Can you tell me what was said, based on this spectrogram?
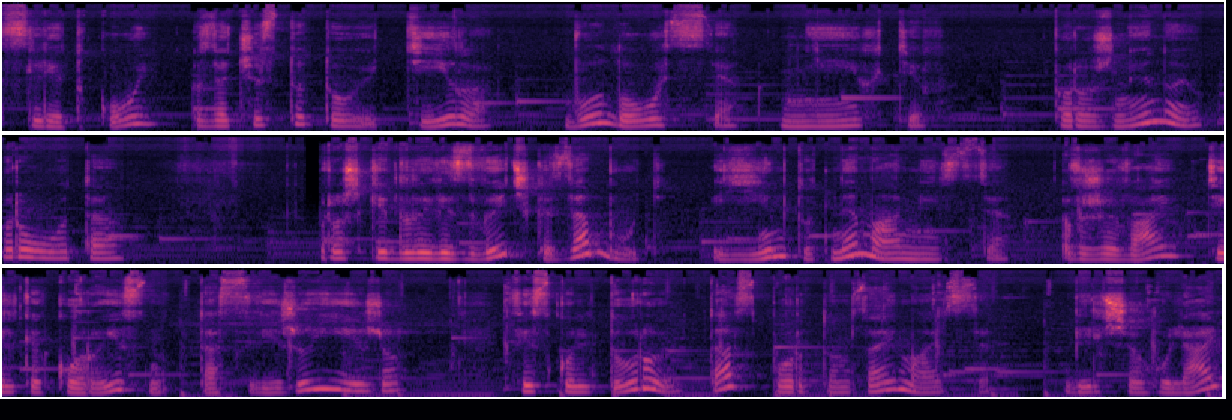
Слідкуй за чистотою тіла, волосся, нігтів, порожниною рота. Про шкідливі звички забудь, їм тут нема місця. Вживай тільки корисну та свіжу їжу. Фізкультурою та спортом займайся. Більше гуляй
